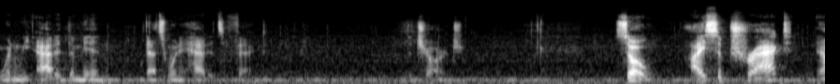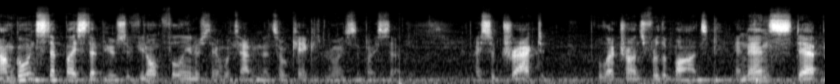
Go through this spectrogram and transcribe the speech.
When we added them in, that's when it had its effect. The charge. So I subtract, now I'm going step by step here, so if you don't fully understand what's happening, that's okay, because we're going step by step. I subtract electrons for the bonds, and then step,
